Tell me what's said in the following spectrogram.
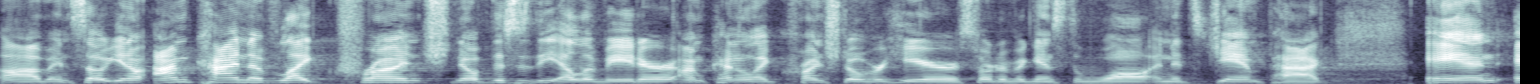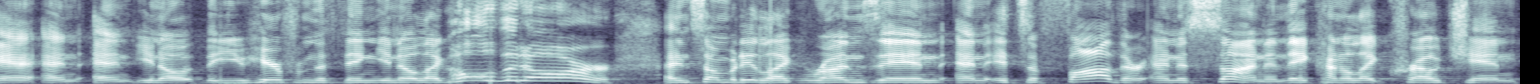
Um, and so, you know, I'm kind of like crunched. You know, if this is the elevator, I'm kind of like crunched over here, sort of against the wall, and it's jam packed. And, and, and, and, you know, the, you hear from the thing, you know, like, hold the door. And somebody like runs in, and it's a father and a son, and they kind of like crouch in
